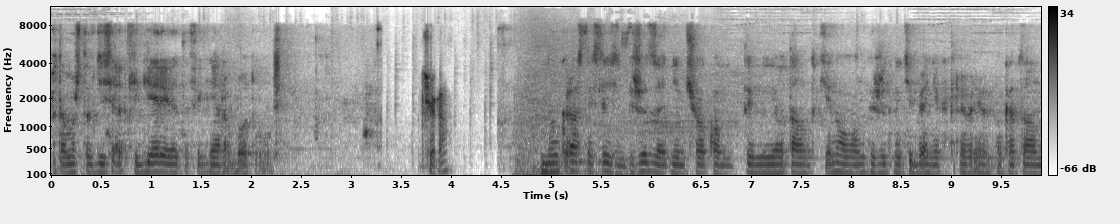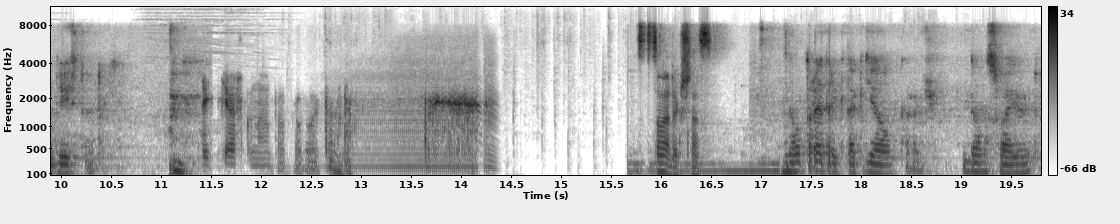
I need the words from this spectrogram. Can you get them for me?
Потому что в десятке Герри эта фигня работала. Вчера? Ну, красный слизень бежит за одним чуваком, ты на него таунт кинул, он бежит на тебя некоторое время, пока таунт действует. Тяжку надо попробовать. Ставарик шанс. Ну, вот Ретрик так делал, короче. Дал свою эту.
